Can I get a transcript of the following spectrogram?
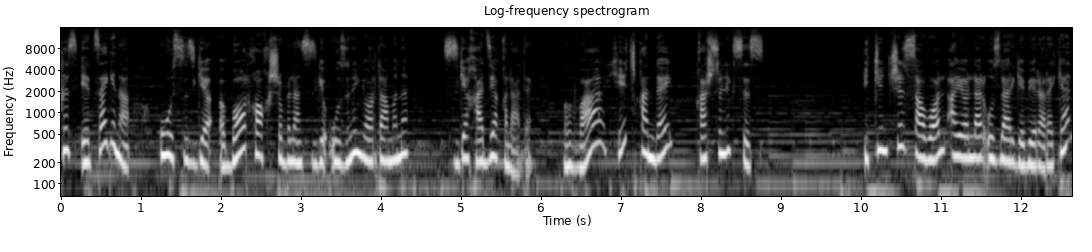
his etsagina u sizga bor xohishi bilan sizga o'zining yordamini sizga hadya qiladi va hech qanday qarshiliksiz. Ikkinchi savol ayollar o'zlariga berar ekan.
